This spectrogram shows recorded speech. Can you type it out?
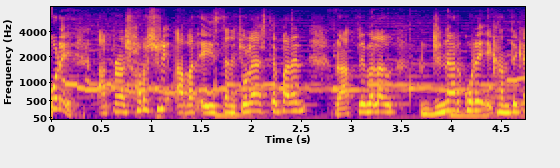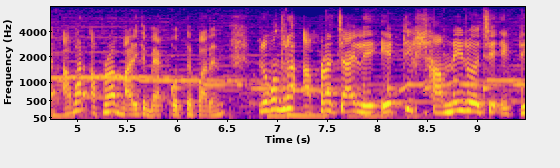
করে আপনারা সরাসরি আবার এই স্থানে চলে আসতে পারেন। রাত্রিবেলা ডিনার করে এখান থেকে আবার আপনারা বাড়িতে ব্যাক করতে পারেন। প্রিয় বন্ধুরা, আপনারা চাইলে এর ঠিক সামনেই রয়েছে একটি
